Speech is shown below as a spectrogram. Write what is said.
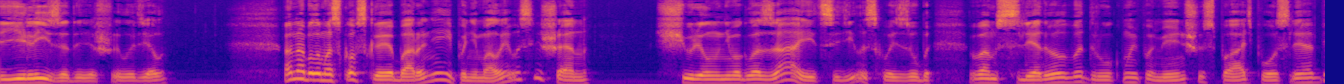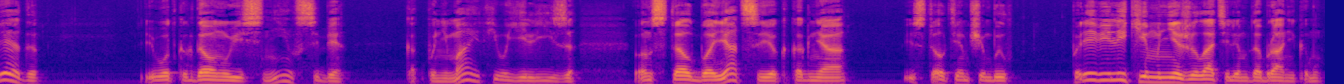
Елиза довершила дело. Она была московская барыня и понимала его совершенно. Щурила на него глаза и цедила сквозь зубы. «Вам следовало бы, друг мой, поменьше спать после обеда». И вот когда он уяснил себе как понимает его Елиза, он стал бояться ее, как огня, и стал тем, чем был, превеликим нежелателем добра никому.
